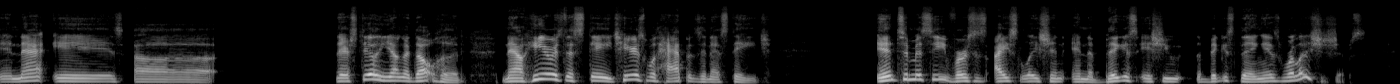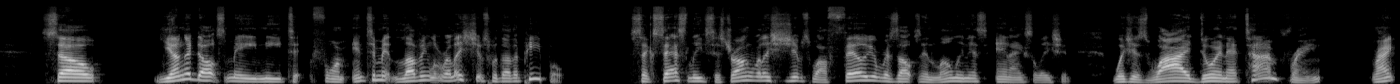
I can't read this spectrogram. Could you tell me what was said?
And that is uh they're still in young adulthood. Now, here is the stage. Here's what happens in that stage intimacy versus isolation. And the biggest issue, the biggest thing is relationships. So, young adults may need to form intimate, loving relationships with other people. Success leads to strong relationships, while failure results in loneliness and isolation, which is why during that time frame, right,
